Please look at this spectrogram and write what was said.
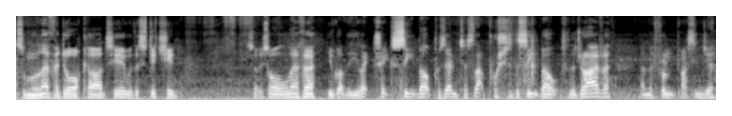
Some leather door cards here with the stitching. So it's all leather. You've got the electric seatbelt presenter, so that pushes the seatbelt to the driver and the front passenger.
